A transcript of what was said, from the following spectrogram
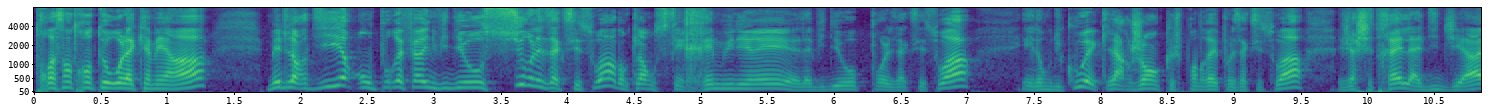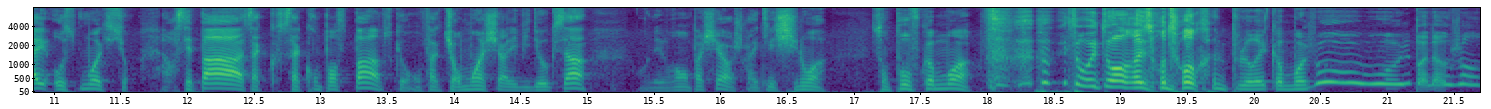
330 euros la caméra, mais de leur dire on pourrait faire une vidéo sur les accessoires, donc là on se fait rémunérer la vidéo pour les accessoires. Et donc du coup, avec l'argent que je prendrais pour les accessoires, j'achèterais la DJI Osmo Action. Alors c'est pas, ça, ça compense pas, parce qu'on facture moins cher les vidéos que ça. On est vraiment pas cher. Je travaille avec les Chinois. Ils sont pauvres comme moi. Ils sont ont raison, en train de pleurer comme moi. Oh, oh, pas d'argent.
